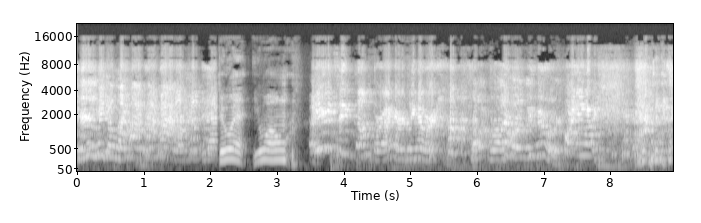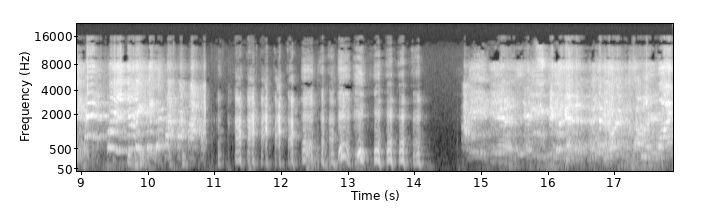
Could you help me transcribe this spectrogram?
You're gonna make a laugh. Do it. You won't. You didn't see Thumper. I hardly know her. Thumper, I hardly knew her. What are you doing? Yes. What time? What,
